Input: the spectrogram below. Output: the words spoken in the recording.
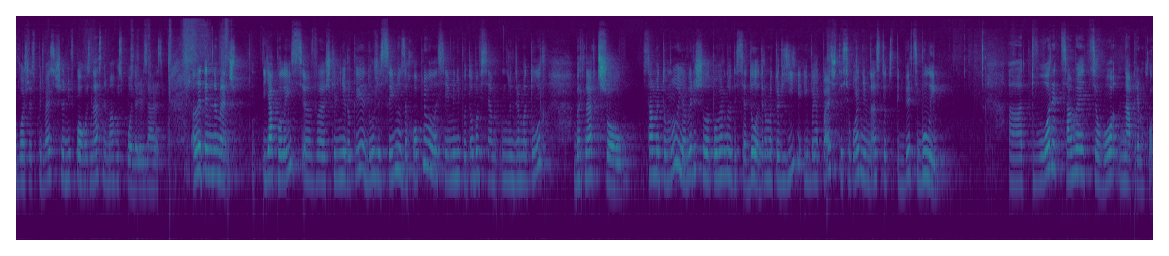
Боже, сподіваюся, що ні в кого з нас нема господарів зараз. Але тим не менш, я колись е, в шкільні роки дуже сильно захоплювалася і мені подобався драматург Бернард Шоу. Саме тому я вирішила повернутися до драматургії, і як бачите, сьогодні в нас тут в підбірці були твори саме цього напрямку.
